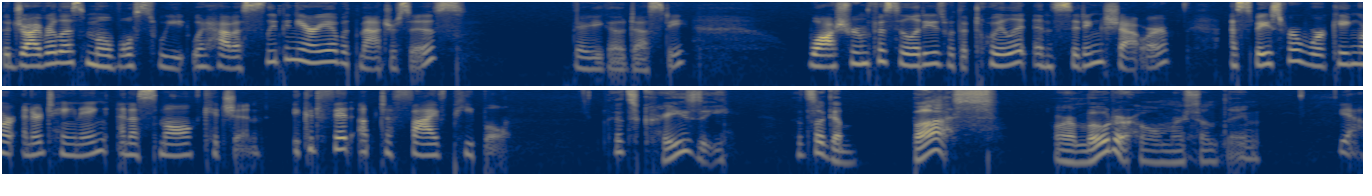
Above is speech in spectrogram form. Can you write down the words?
The driverless mobile suite would have a sleeping area with mattresses. There you go, Dusty. Washroom facilities with a toilet and sitting shower, a space for working or entertaining, and a small kitchen. It could fit up to five people. That's crazy. That's like a bus or a motorhome or something. Yeah.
